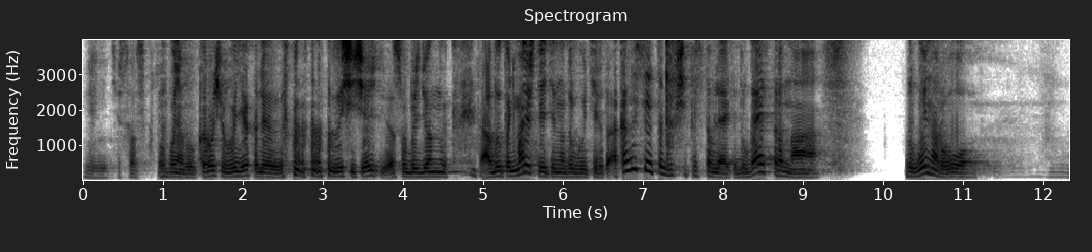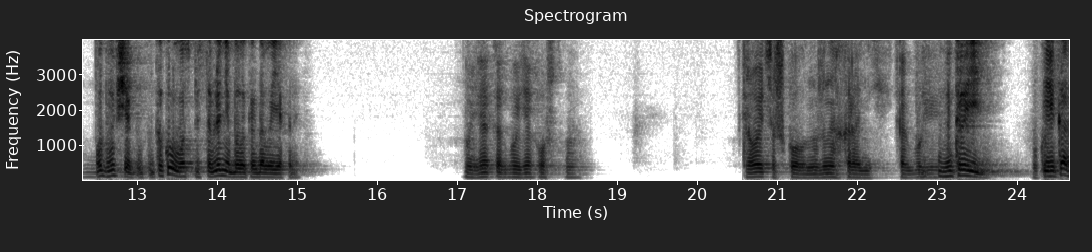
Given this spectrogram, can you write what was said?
Я не интересовался, кто. Я понял. Короче, вы ехали защищать освобожденных. А вы понимали, что едете на другую территорию? А как вы себе это вообще представляете? Другая страна, другой народ. Вот вообще, какое у вас представление было, когда вы ехали? Ну, я как бы ехал, что открываются школы, нужны охранники. Как бы, В Украине. Или как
